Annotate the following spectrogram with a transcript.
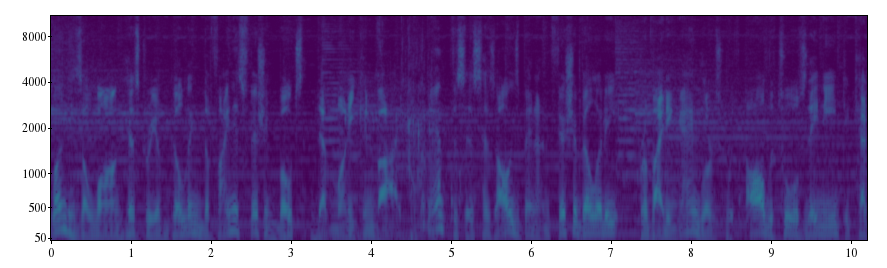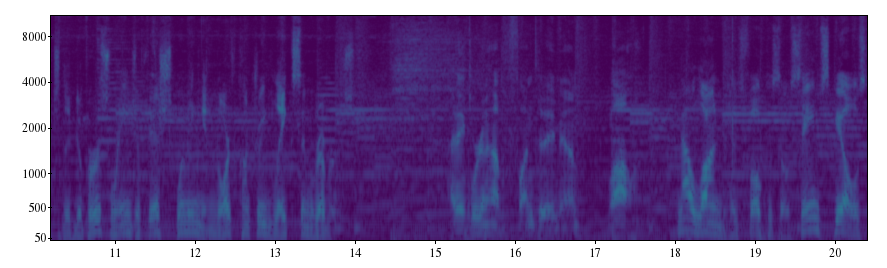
Lund has a long history of building the finest fishing boats that money can buy. The emphasis has always been on fishability, providing anglers with all the tools they need to catch the diverse range of fish swimming in North Country lakes and rivers. I think we're gonna have fun today, man. Wow. Now Lund has focused those same skills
